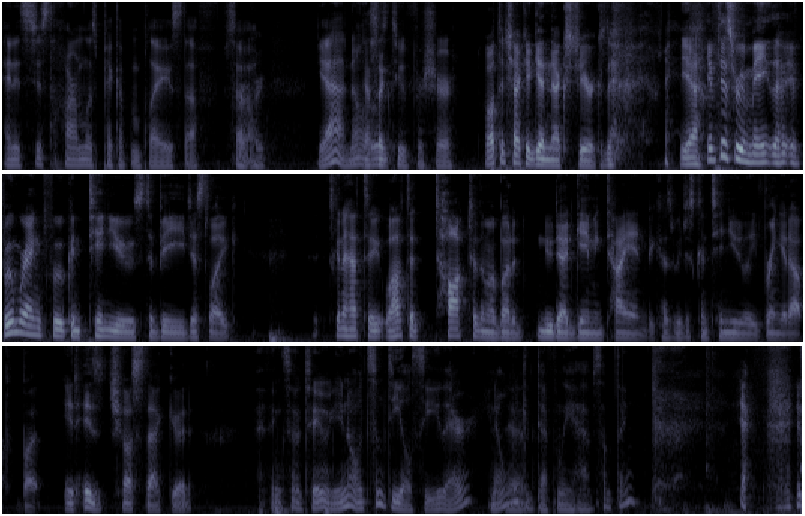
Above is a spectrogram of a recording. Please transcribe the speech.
And it's just harmless pick up and play stuff. So Perfect. yeah, no, That's those like- two for sure. We'll have to check again next year because Yeah. if this remains, if Boomerang Fu continues to be just like, it's gonna have to. We'll have to talk to them about a New Dad Gaming tie-in because we just continually bring it up, but it is just that good. I think so too. You know, it's some DLC there. You know, we could definitely have something. Yeah,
